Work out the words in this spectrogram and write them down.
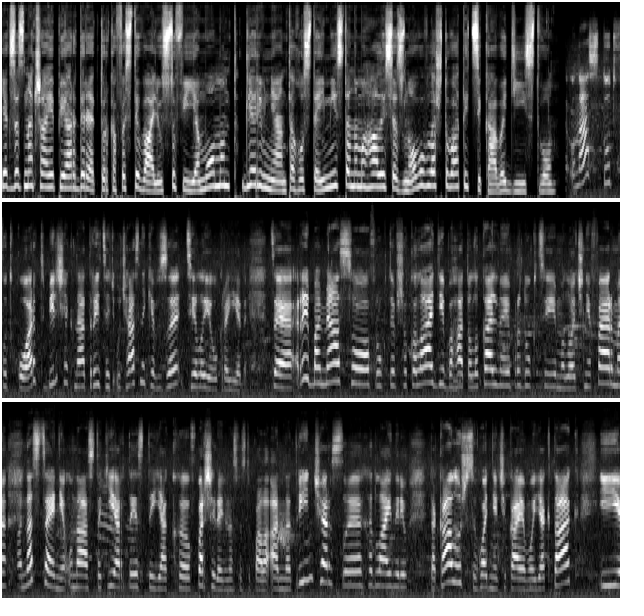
Як зазначає піар-директорка фестивалю Софія Момонт, для рівнян та гостей міста намагалися знову влаштувати цікаве дійство. У нас тут фудкорт більше як на 30 учасників з цілої України. Це риба, м'ясо, фрукти в шоколаді, багато локальної продукції, молочні ферми. На сцені у нас такі артисти, як е, в перший день у нас виступала Анна Трінчер з е, хедлайнерів та Калуш. Сьогодні чекаємо як так. І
